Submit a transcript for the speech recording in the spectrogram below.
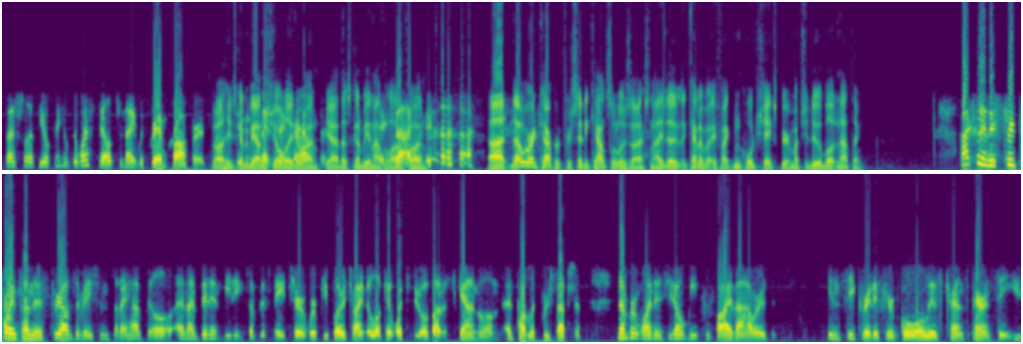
special at the opening of the Westdale tonight with Graham Crawford. Well, he's going to be on the show later on. Yeah, that's going to be an awful exactly. lot of fun. uh, no red carpet for city councilors last night. Uh, kind of, if I can quote Shakespeare, much ado about nothing. Actually, there's three points on this, three observations that I have, Bill, and I've been in meetings of this nature where people are trying to look at what to do about a scandal and, and public perception. Number one is you don't meet for five hours in secret if your goal is transparency. You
